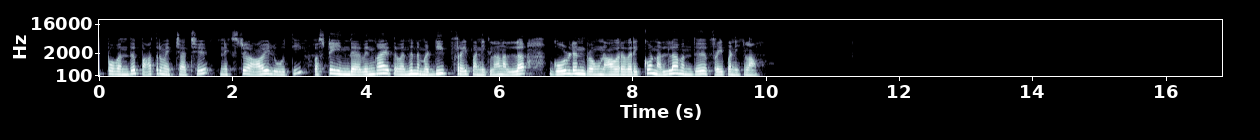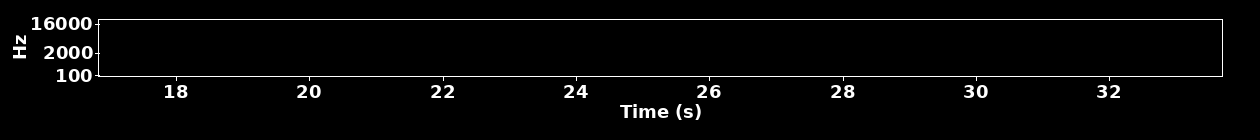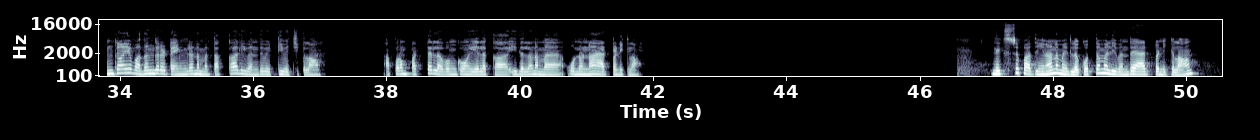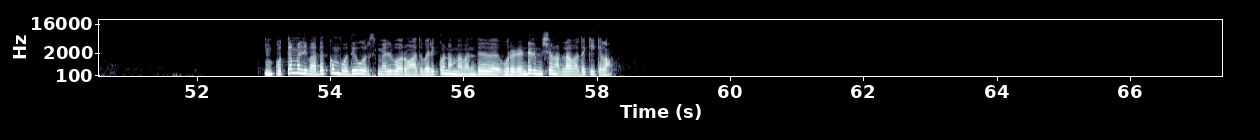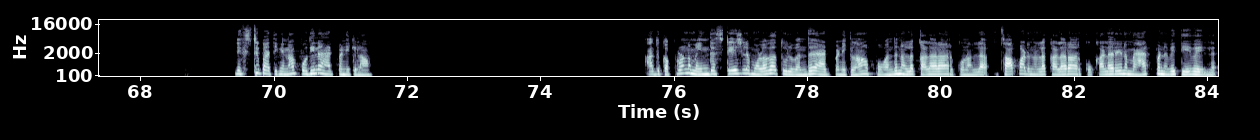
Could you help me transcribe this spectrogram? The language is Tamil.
இப்போ வந்து பாத்திரம் வச்சாச்சு. நெக்ஸ்ட்டு ஆயில் ஊற்றி ஃபஸ்ட்டு இந்த வெங்காயத்தை வந்து நம்ம டீப் ஃப்ரை பண்ணிக்கலாம். நல்லா கோல்டன் ப்ரௌன் ஆகிற வரைக்கும் நல்லா வந்து ஃப்ரை பண்ணிக்கலாம். வெங்காயம் வதங்குற டைம்ல நம்ம தக்காளி வந்து வெட்டி வச்சுக்கலாம். அப்புறம் பட்டை லவங்கம் ஏலக்காய் இதெல்லாம் நம்ம ஒன்னொன்னா ஆட் பண்ணிக்கலாம். நெக்ஸ்ட் பார்த்தீங்கன்னா நம்ம இதில் கொத்தமல்லி வந்து ஆட் பண்ணிக்கலாம். கொத்தமல்லி வதக்கும் போது ஒரு ஸ்மெல் வரும். அது வரைக்கும் நம்ம வந்து ஒரு ரெண்டு நிமிஷம் நல்லா வதக்கிக்கலாம். நெக்ஸ்ட் பார்த்தீங்கன்னா புதினா ஆட் பண்ணிக்கலாம். அதுக்கப்புறம் நம்ம இந்த ஸ்டேஜில் மிளகாத்தூள் வந்து ஆட் பண்ணிக்கலாம். அப்போ வந்து நல்ல கலராக இருக்கும். நல்லா சாப்பாடு நல்லா கலராக இருக்கும். கலரே நம்ம ஆட் பண்ணவே தேவையில்லை.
